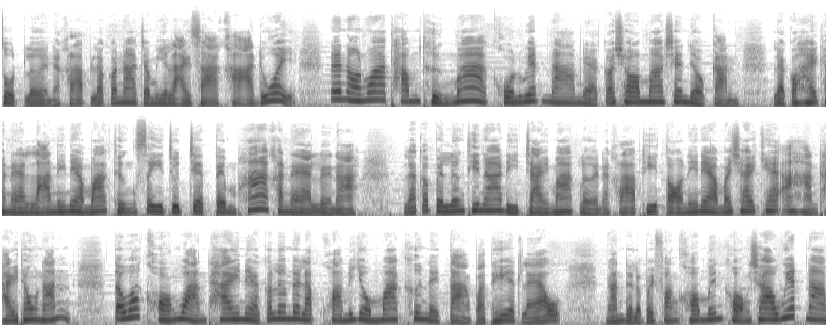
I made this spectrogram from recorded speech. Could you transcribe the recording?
สุดๆเลยนะครับ แล้วก็น่าจะมีหลายสาขาด้วย แน่นอนว่าทำถึงมากคนเวียดนามเนี่ยก็ชอบมากเช่นเดียวกัน แล้วก็ให้คะแนนร้านนี้เนี่ยมากถึง 4.7 เต็ม 5 คะแนนเลยนะ และก็เป็นเรื่องที่น่าดีใจมากเลยนะครับ ที่ตอนนี้เนี่ยไม่ใช่แค่อาหารไทยเท่านั้น แต่ว่าของหวานไทยเนี่ยก็เริ่มได้รับความนิยมมากขึ้นในต่างประเทศแล้ว งั้นเดี๋ยวเราไปฟังคอมเมนต์ของชาวเวียดนาม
